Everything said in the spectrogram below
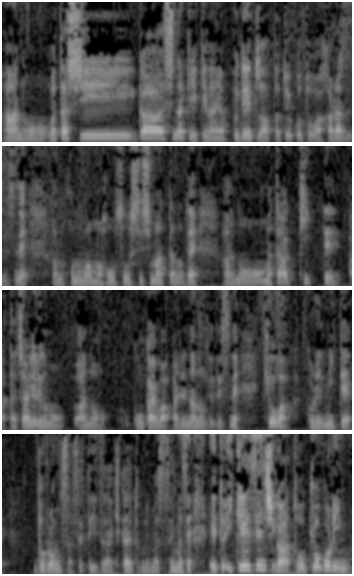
あの、私がしなきゃいけないアップデートだったということを分からずですね、あの、このまま放送してしまったので、あの、また切って立ち上げるのも、あの、今回はあれなのでですね、今日はこれにて、ドローンさせていただきたいと思います。すみません。えっ、ー、と、池江選手が東京五輪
